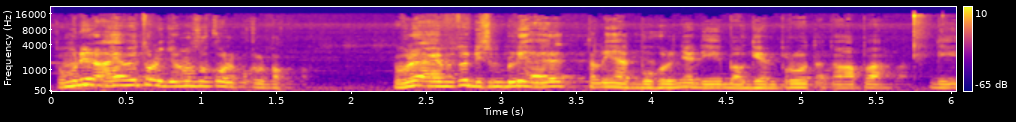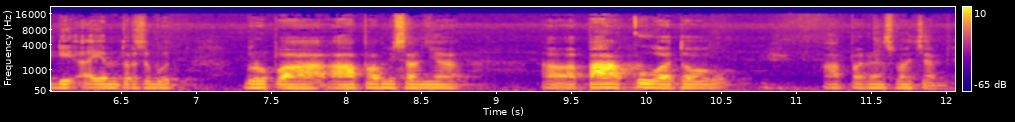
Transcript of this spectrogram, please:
Kemudian ayam itu langsung kelepak-kelepak Kemudian ayam itu disembelih akhirnya terlihat buhulnya di bagian perut atau apa di di ayam tersebut berupa apa misalnya uh, paku atau apa dan semacamnya.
